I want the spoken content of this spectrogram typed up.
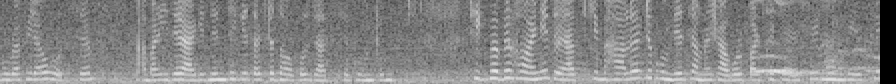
ঘোরাফেরাও হচ্ছে। আবার ঈদের আগের দিন থেকে তো একটা ধকল যাচ্ছে, ঘুম টুম ঠিকভাবে হয়নি। তো আজকে ভালো একটা ঘুম দিয়েছি, আমরা সাগর পাড় থেকে এসেই ঘুম দিয়েছি।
